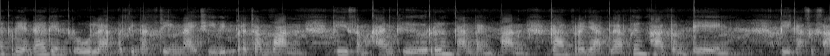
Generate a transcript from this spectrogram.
นักเรียนได้เรียนรู้และปฏิบัติจริงในชีวิตประจำวัน ที่สำคัญคือเรื่องการแบ่งปัน การประหยัดและพึ่งพาตนเอง ปีการศึกษา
